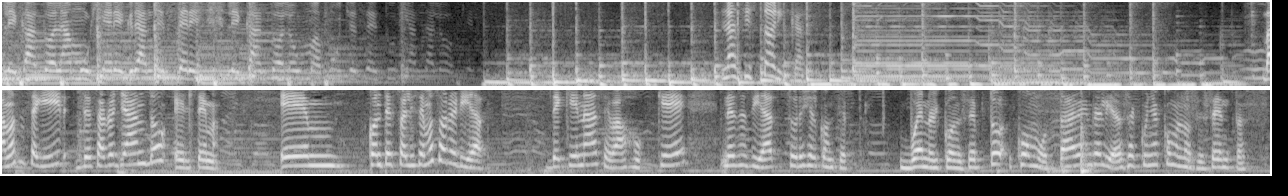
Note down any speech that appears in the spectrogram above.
Le canto a las mujeres grandes seres, le canto a los mapuches estudiantes. a los- Las históricas. Vamos a seguir desarrollando el tema. Em, contextualicemos sororidad. ¿De qué nace? ¿Bajo qué necesidad surge el concepto? Bueno, el concepto como tal en realidad se acuña como en los 60s.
